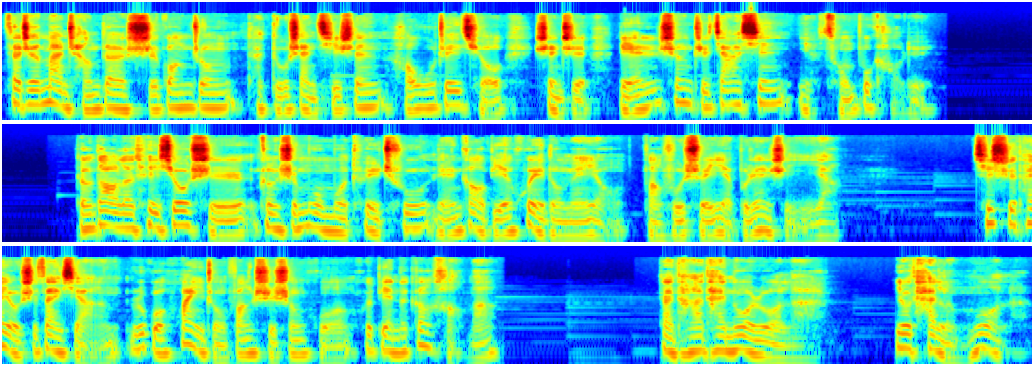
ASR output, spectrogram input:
在这漫长的时光中，他独善其身，毫无追求，甚至连升职加薪也从不考虑。等到了退休时，更是默默退出，连告别会都没有，仿佛谁也不认识一样。其实他有时在想，如果换一种方式生活，会变得更好吗？但他太懦弱了，又太冷漠了，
